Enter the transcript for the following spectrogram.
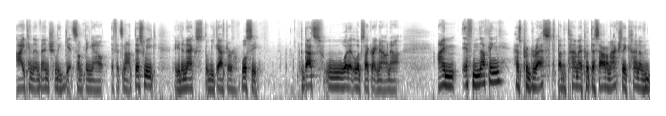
I can eventually get something out. If it's not this week, maybe the next, the week after, we'll see. But that's what it looks like right now. Now, I'm if nothing has progressed by the time I put this out, I'm actually kind of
